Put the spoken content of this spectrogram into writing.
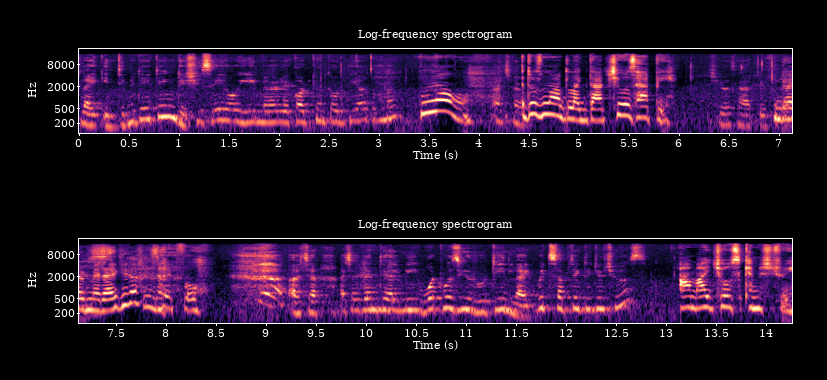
like intimidating? Did she say, "Oh, ye my record kyun tod diya tumne"? No, Achha. it was not like that. She was happy. She was happy. घर में रह गया. She's grateful. अच्छा अच्छा then tell me what was your routine like? Which subject did you choose? Um, I chose chemistry.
